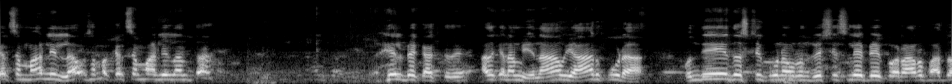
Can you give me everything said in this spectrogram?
ಕೆಲಸ ಮಾಡಲಿಲ್ಲ, ಅವ್ರು ಸಮ ಕೆಲಸ ಮಾಡಲಿಲ್ಲ ಅಂತ ಹೇಳಬೇಕಾಗ್ತದೆ. ಅದಕ್ಕೆ ನಮಗೆ, ನಾವು ಯಾರು ಕೂಡ ಒಂದೇ ದೃಷ್ಟಿಕೋನ ಅವರನ್ನು ದ್ವೇಷಿಸಲೇಬೇಕು ಅವರ ಆರೋಪ, ಅದು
